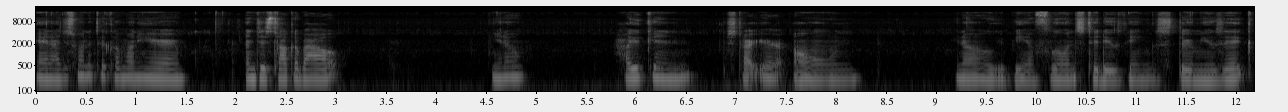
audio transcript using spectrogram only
And I just wanted to come on here and just talk about, you know, how you can start your own, you know, you'd be influenced to do things through music,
